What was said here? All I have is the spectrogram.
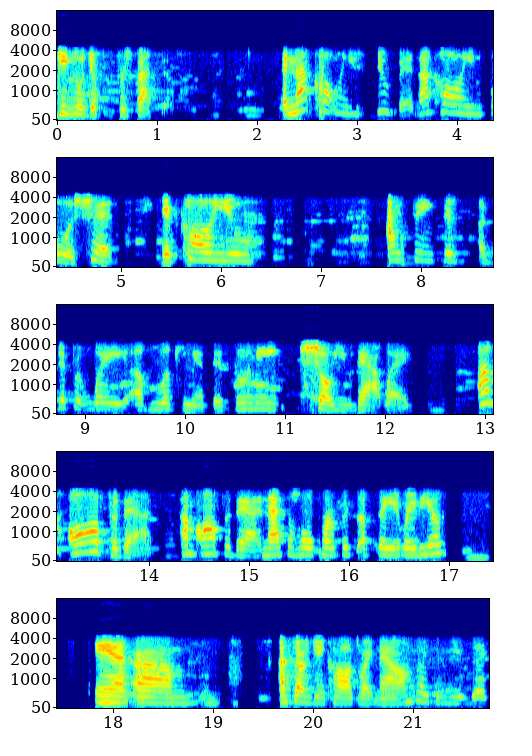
give you a different perspective. And not calling you stupid, not calling you full of shit. It's calling you I think there's a different way of looking at this. Let me show you that way. I'm all for that. I'm all for that, and that's the whole purpose of Say It Radio. And um, I'm starting getting calls right now. I'm playing some music.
